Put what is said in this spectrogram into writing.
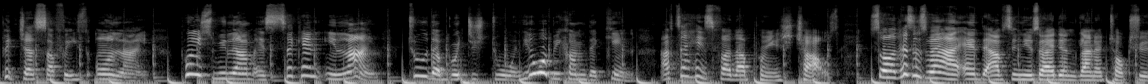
pictures surfaced online. Prince William is second in line to the British throne. He will become the king after his father, Prince Charles. So this is where I end the afternoon so I don't Ghana talk show.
